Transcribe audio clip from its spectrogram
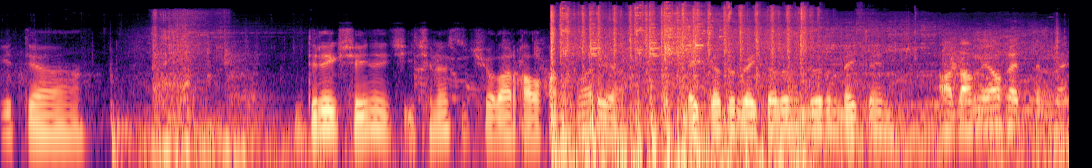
Git ya. Direkt şeyin iç- içine sıçıyorlar kalkanın var ya. Bekle dur bekle dur durun bekleyin. Adamı yok ettim ben.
